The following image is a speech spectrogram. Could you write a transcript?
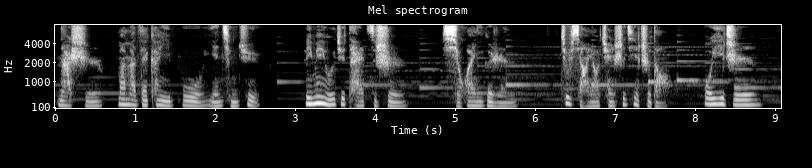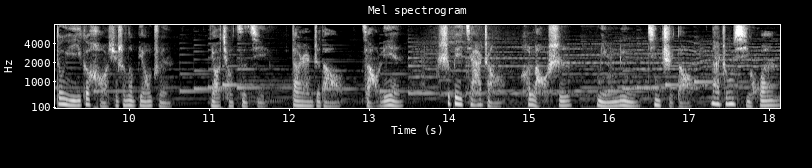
那时妈妈在看一部言情剧，里面有一句台词是：“喜欢一个人，就想要全世界知道。”我一直都以一个好学生的标准要求自己，当然知道早恋是被家长和老师明令禁止的。那种喜欢，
